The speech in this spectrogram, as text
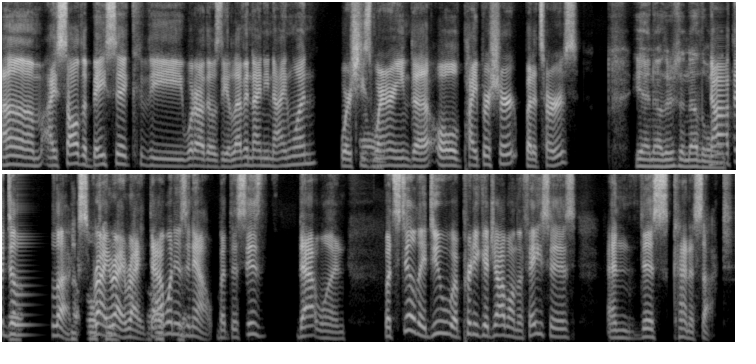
Um, I saw the basic, the what are those? The eleven ninety nine one where she's Oh. wearing the old Piper shirt, but it's hers, Yeah, no, there's another one. not the deluxe. right, right, right. That one isn't out, but this is that one. But still, they do a pretty good job on the faces, and this kind of sucked.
